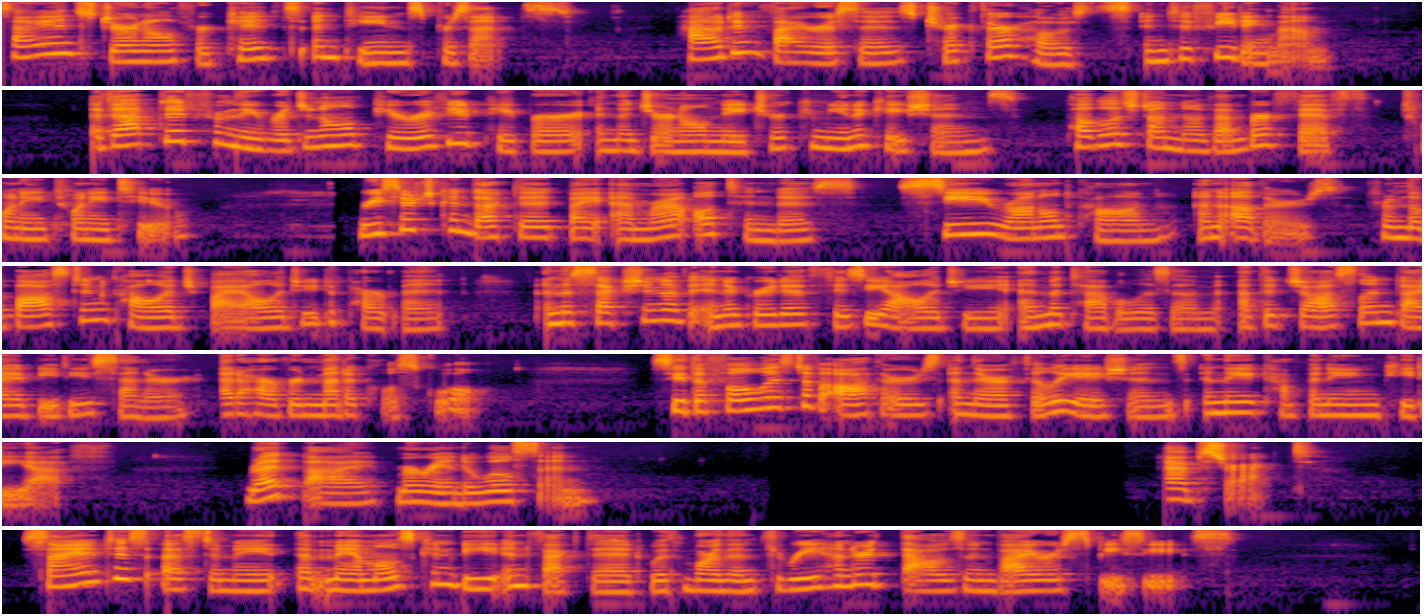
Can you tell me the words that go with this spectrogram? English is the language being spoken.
Science Journal for Kids and Teens presents How Do Viruses Trick Their Hosts into Feeding Them? Adapted from the original peer reviewed paper in the journal Nature Communications, published on November 5, 2022. Research conducted by Emrah Altindis, C. Ronald Kahn, and others from the Boston College Biology Department and the section of Integrative Physiology and Metabolism at the Joslin Diabetes Center at Harvard Medical School. See the full list of authors and their affiliations in the accompanying PDF. Read by Miranda Wilson. Abstract Scientists estimate that mammals can be infected with more than 300,000 virus species.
